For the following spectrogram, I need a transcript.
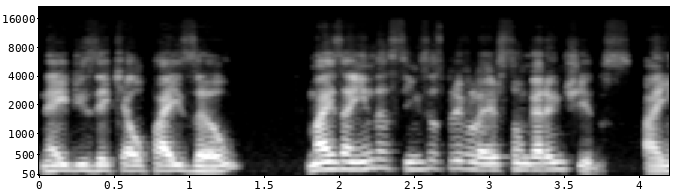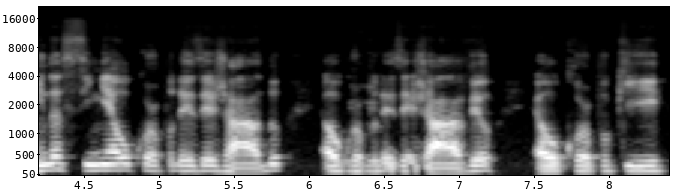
né, e dizer que é o paizão, mas ainda assim seus privilégios são garantidos. Ainda assim é o corpo desejado, é o corpo uhum. desejável, é o corpo que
